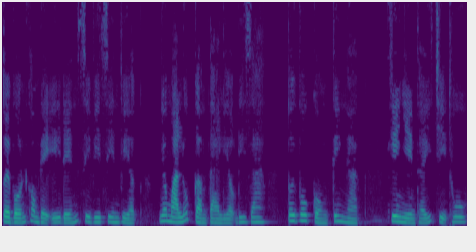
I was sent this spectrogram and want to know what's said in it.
Tôi vốn không để ý đến CV xin việc, nhưng mà lúc cầm tài liệu đi ra, tôi vô cùng kinh ngạc khi nhìn thấy chị Thu,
